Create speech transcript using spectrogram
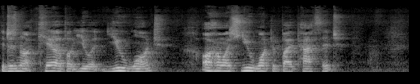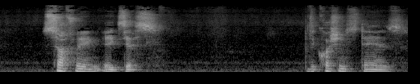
It does not care about you what you want or how much you want to bypass it. Suffering exists. But the question stands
